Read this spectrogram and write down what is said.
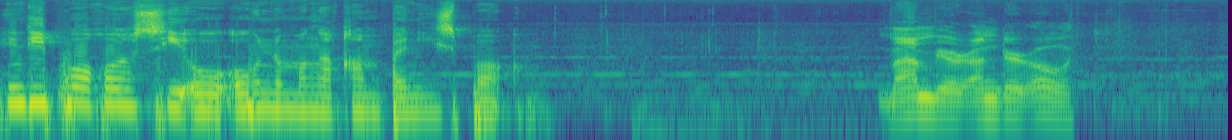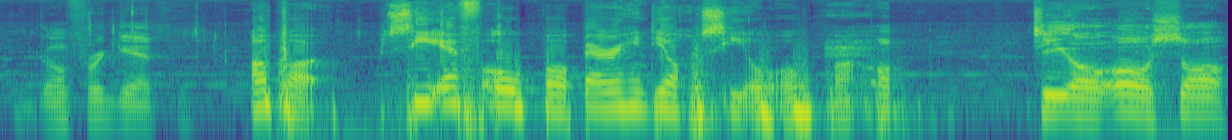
Hindi po ako COO ng mga companies po. Ma'am, you're under oath. Don't forget. Opo, CFO po, pero hindi ako COO po. Oh, COO. So,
